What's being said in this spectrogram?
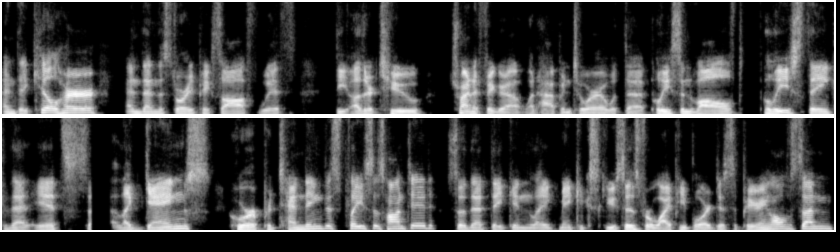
And they kill her, and then the story picks off with the other two trying to figure out what happened to her with the police involved. Police think that it's uh, like gangs who are pretending this place is haunted so that they can like make excuses for why people are disappearing all of a sudden.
